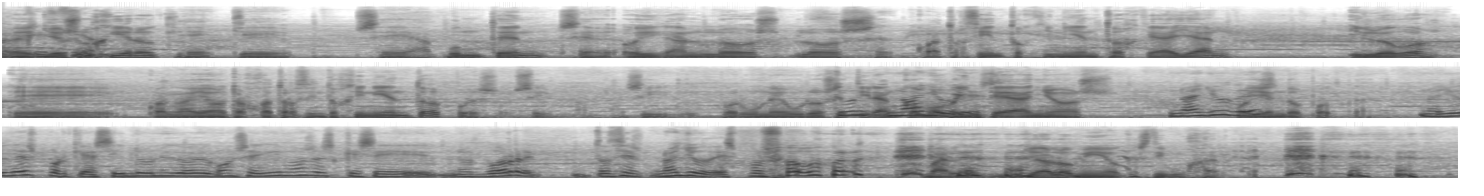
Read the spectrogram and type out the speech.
A ver, yo suscripción. sugiero que, que se apunten, se oigan los, los 400, 500 que hayan y luego eh, cuando haya otros 400, 500, pues sí, sí por un euro se tiran no como ayudes. 20 años No ayudes, oyendo podcast. no ayudes porque así lo único que conseguimos es que se nos borren. Entonces, no ayudes, por favor. Vale, yo a lo mío, que es dibujar.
